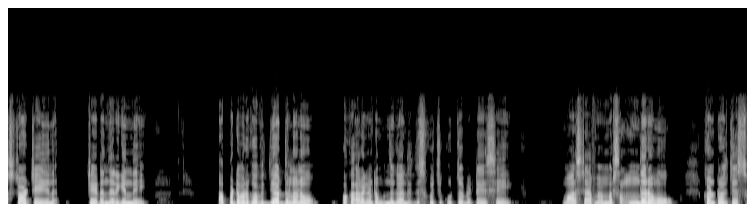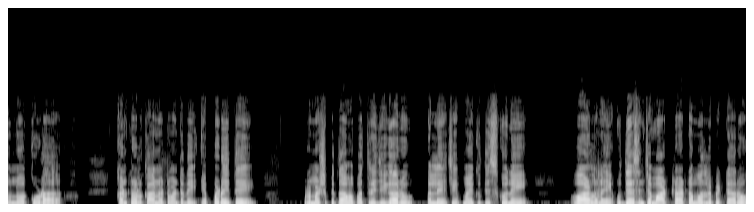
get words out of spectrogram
స్టార్ట్ చేయ చేయటం జరిగింది. అప్పటి వరకు విద్యార్థులను ఒక అరగంట ముందుగానే తీసుకొచ్చి కూర్చోబెట్టేసి మా స్టాఫ్ మెంబర్స్ అందరము కంట్రోల్ చేస్తున్నా కూడా కంట్రోల్ కానటువంటిది ఎప్పుడైతే బ్రహ్మర్షి పితామహ పత్రిజీ గారు లేచి మైకు తీసుకొని వాళ్ళని ఉద్దేశించి మాట్లాడటం మొదలుపెట్టారో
